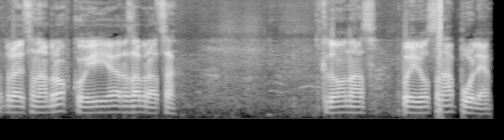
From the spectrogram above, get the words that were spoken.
отправиться на бровку и разобраться, кто у нас появился на поле.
